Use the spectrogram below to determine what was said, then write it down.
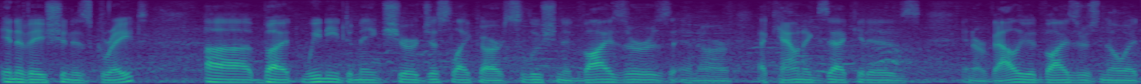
Innovation is great, uh, but we need to make sure, just like our solution advisors and our account executives and our value advisors know it,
